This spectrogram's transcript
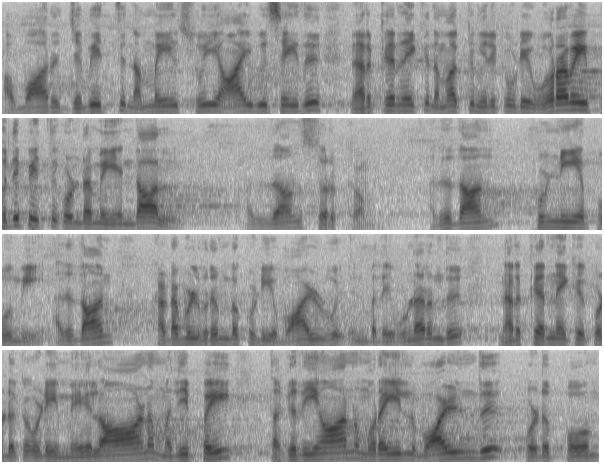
அவ்வாறு ஜெபித்து நம்மை சுய ஆய்வு செய்து நற்கனைக்கு நமக்கும் இருக்கக்கூடிய உறவை புதுப்பித்துக் கொண்டமை என்றால் அதுதான் சொர்க்கம். அதுதான் புண்ணிய பூமி. அதுதான் கடவுள் விரும்பக்கூடிய வாழ்வு என்பதை உணர்ந்து நற்கருணைக்கு கொடுக்கக்கூடிய மேலான மதிப்பை தகுதியான முறையில் வாழ்ந்து கொடுப்போம்.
